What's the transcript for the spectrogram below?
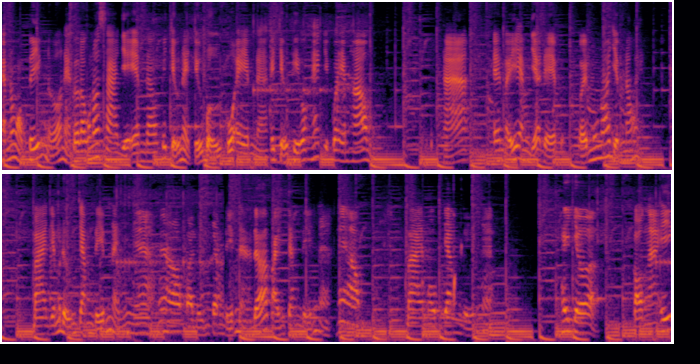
Em nói một tiếng nữa nè tôi đâu có nói sai về em đâu. Cái chữ này chữ bự của em nè cái chữ kia có khác gì của em không? Hả? Em nghĩ em dễ đẹp. Rồi em muốn nói gì em nói? Bài giờ mới được trăm điểm này nha thấy không? Bài được trăm điểm nè. Đó bạn trăm điểm nè thấy không? Bài một trăm điểm nè. Thấy chưa? Còn ai ý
